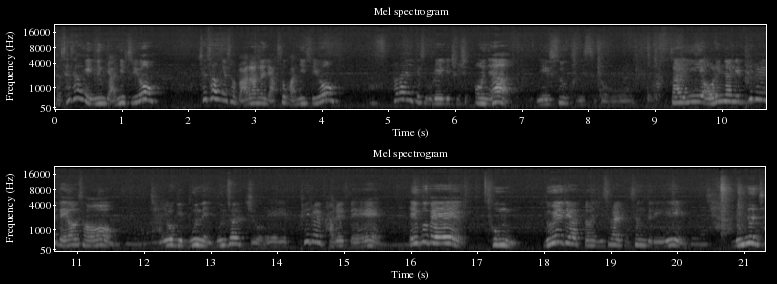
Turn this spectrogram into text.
자, 세상에 있는 게 아니지요. 세상에서 말하는 약속 아니지요. 하나님께서 우리에게 주신 언약 예수 그리스도. 자, 이 어린 양의 피를 내어서 자, 여기 문에 문설주에 피를 바를 때 애굽의 종 노예되었던 이스라엘 백성들이 믿는 자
